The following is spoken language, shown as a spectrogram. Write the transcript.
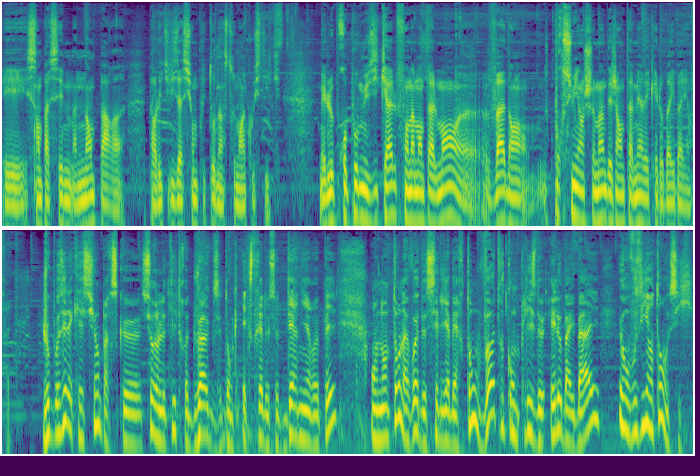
et sans passer maintenant par, euh, par l'utilisation plutôt d'instruments acoustiques. Mais le propos musical, fondamentalement, va dans, poursuit un chemin déjà entamé avec Hello Bye Bye, en fait. Je vous posais la question parce que sur le titre Drugs, donc extrait de ce dernier EP, on entend la voix de Célia Berton, votre complice de Hello Bye Bye, et on vous y entend aussi.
